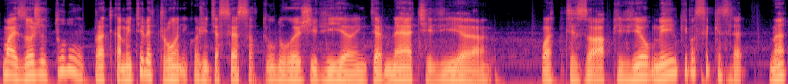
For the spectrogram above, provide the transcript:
Mas hoje é tudo praticamente eletrônico. A gente acessa tudo hoje via internet, via WhatsApp, via o meio que você quiser, né?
